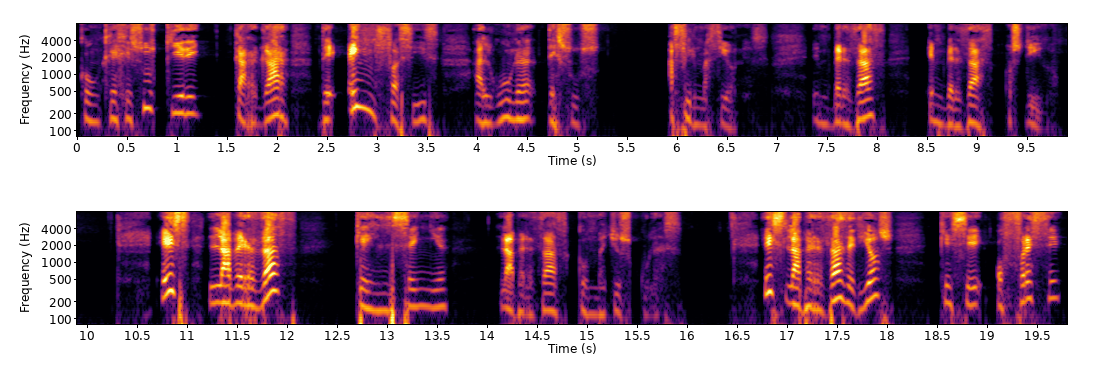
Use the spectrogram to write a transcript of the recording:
con que Jesús quiere cargar de énfasis alguna de sus afirmaciones. En verdad, en verdad os digo. Es la verdad que enseña la verdad con mayúsculas. Es la verdad de Dios que se ofrece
